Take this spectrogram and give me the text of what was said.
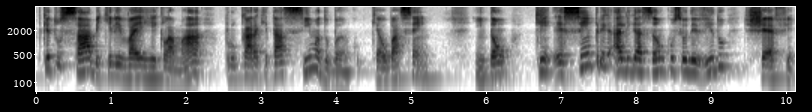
Porque tu sabe que ele vai reclamar pro cara que tá acima do banco, que é o Bacen. Então, que é sempre a ligação com o seu devido chefe.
